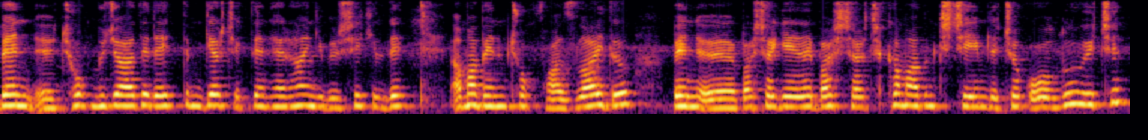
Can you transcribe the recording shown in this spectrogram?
ben e, çok mücadele ettim. Gerçekten herhangi bir şekilde ama benim çok fazlaydı. Ben e, başa gele başa çıkamadım. Çiçeğim de çok olduğu için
